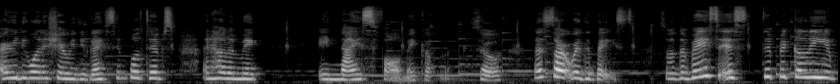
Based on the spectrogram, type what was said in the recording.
I really want to share with you guys simple tips on how to make a nice fall makeup look. So let's start with the base. So the base is typically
